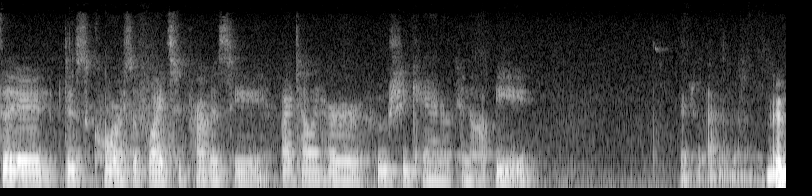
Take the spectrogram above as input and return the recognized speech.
the discourse of white supremacy by telling her who she can or cannot be. I. It,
